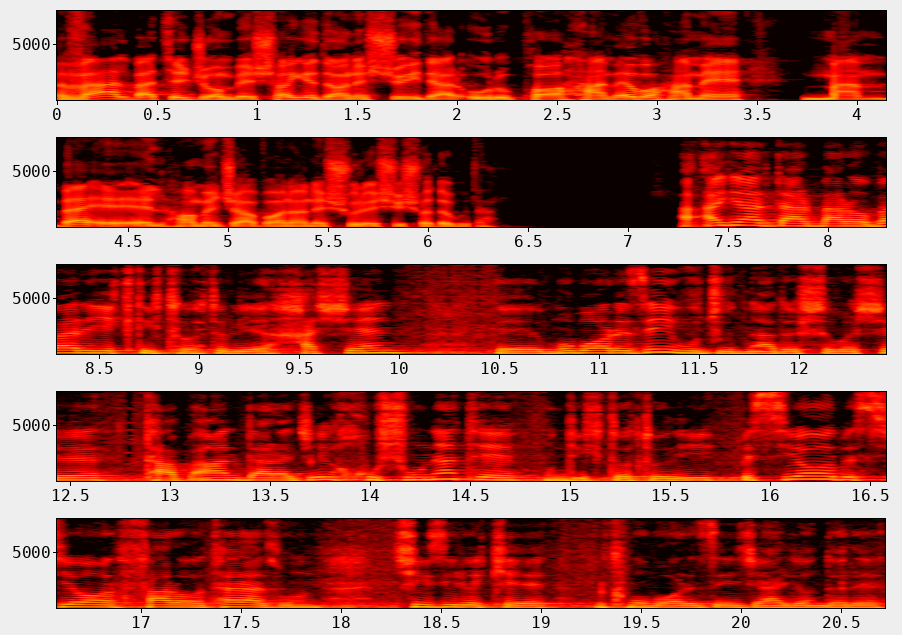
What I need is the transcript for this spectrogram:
و البته جنبش های دانشجویی در اروپا همه و همه منبع الهام جوانان شورشی شده بودند. اگر در برابر یک دیکتاتوری خشن مبارزه وجود نداشته باشه طبعا درجه خشونت اون دیکتاتوری بسیار بسیار فراتر از اون چیزی رو که یک مبارزه جریان داره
